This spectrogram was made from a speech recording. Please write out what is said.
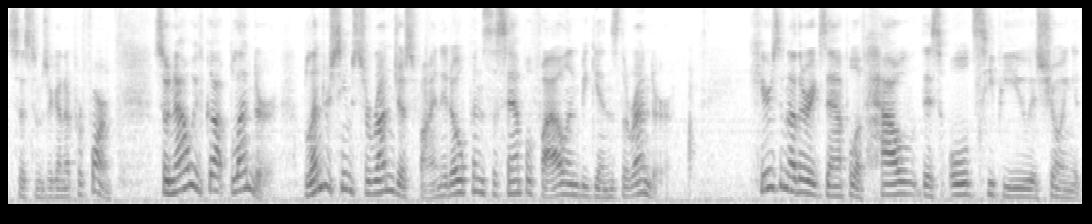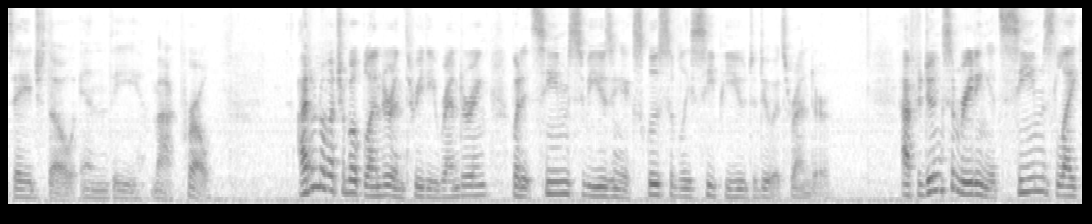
systems are going to perform. So now we've got Blender. Blender seems to run just fine. It opens the sample file and begins the render. Here's another example of how this old CPU is showing its age though in the Mac Pro. I don't know much about Blender and 3D rendering, but it seems to be using exclusively CPU to do its render. After doing some reading, it seems like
